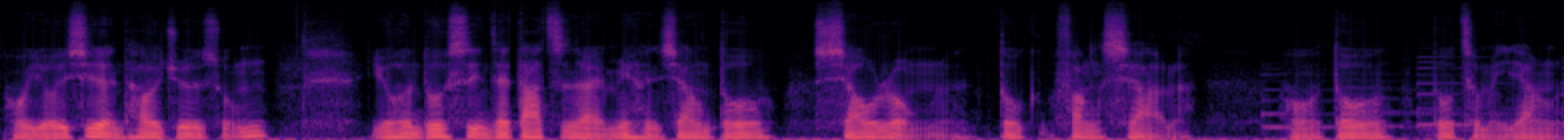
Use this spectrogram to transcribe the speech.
哦，有一些人他会觉得说，嗯，有很多事情在大自然里面很像都消融了，都放下了，哦，都都怎么样了？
